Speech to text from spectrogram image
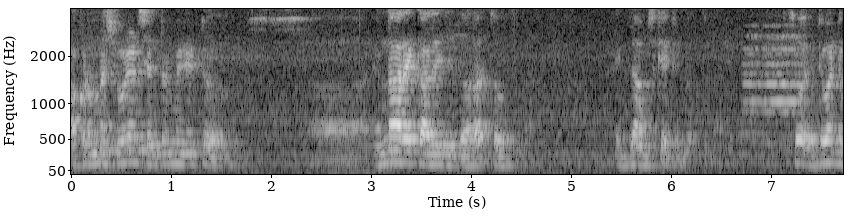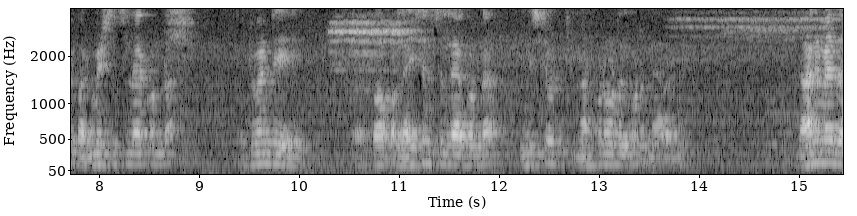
అక్కడ ఉన్న స్టూడెంట్స్ ఇంటర్మీడియట్ ఎన్ఆర్ఐ కాలేజీ ద్వారా చదువుతున్నారు. ఎగ్జామ్స్కి అటెండ్ అవుతున్నారు. సో ఎటువంటి పర్మిషన్స్ లేకుండా ఎటువంటి ప్రాపర్ లైసెన్స్ లేకుండా ఇన్స్టిట్యూట్ నడపడం అనేది కూడా నేరమే దాని మీద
